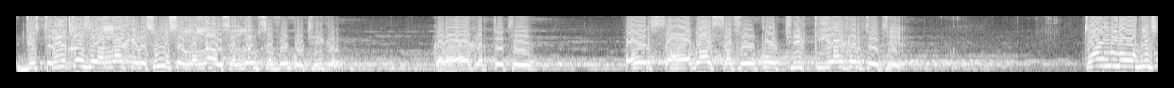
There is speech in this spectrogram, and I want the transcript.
جس طریقے سے اللہ کے رسول صلی اللہ علیہ وسلم صفوں کو ٹھیک کرایا کرتے تھے اور صحابہ صفوں کو ٹھیک کیا کرتے تھے تم لوگ اس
